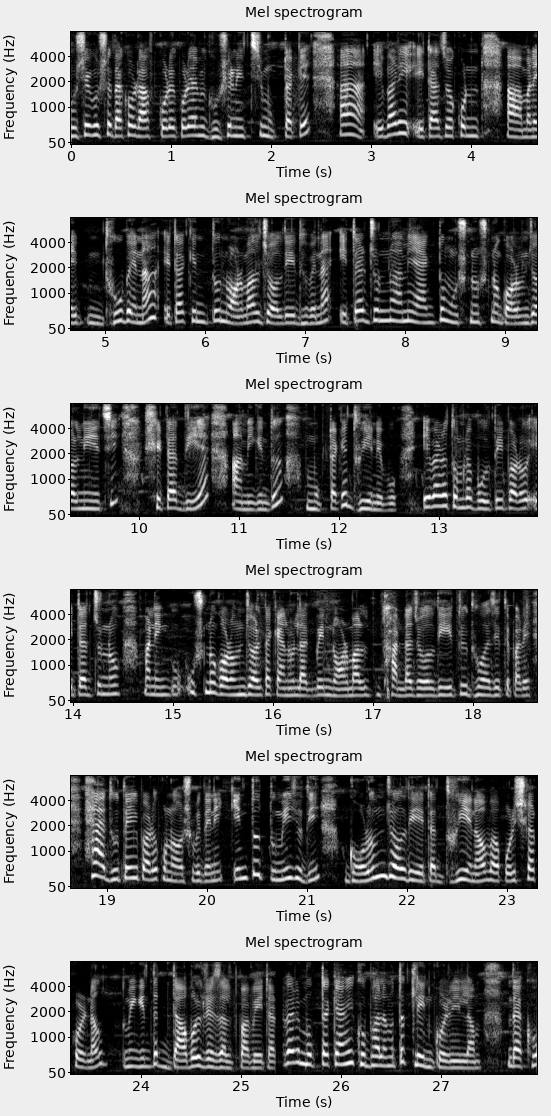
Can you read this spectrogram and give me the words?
ঘষে ঘষে দেখো রাফ করে করে আমি ঘষে নিচ্ছি মুখটাকে। হ্যাঁ এবারে এটা যখন মানে ধুবে না, এটা কিন্তু নর্মাল জল দিয়ে ধুবে না। এটার জন্য আমি একদম উষ্ণ উষ্ণ গরম জল নিয়েছি, সেটা দিয়ে আমি কিন্তু মুখটাকে ধুয়ে নেব। এবারে তোমরা বলতেই পারো, এটার জন্য মানে উষ্ণ গরম জলটা কেন লাগবে? নর্মাল ঠান্ডা জল দিয়ে তুই ধোয়া যেতে পারে। হ্যাঁ ধুতেই পারো, কোনো অসুবিধা নেই। কিন্তু তুমি যদি গরম জল দিয়ে এটা ধুয়ে নাও বা পরিষ্কার করে নাও, তুমি কিন্তু ডাবল রেজাল্ট পাবে এটা এবারে মুখটাকে আমি খুব ভালো মতো ক্লিন করে নিলাম। দেখো,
